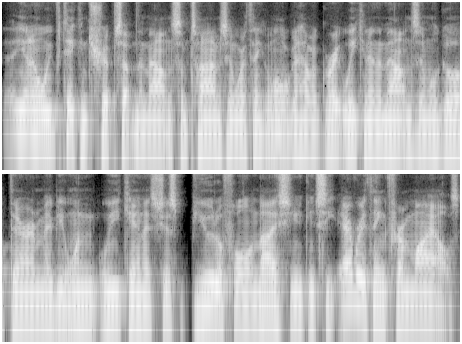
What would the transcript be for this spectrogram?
You know, we've taken trips up in the mountains sometimes, and we're thinking, well, we're going to have a great weekend in the mountains, and we'll go up there, and maybe one weekend it's just beautiful and nice, and you can see everything for miles.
